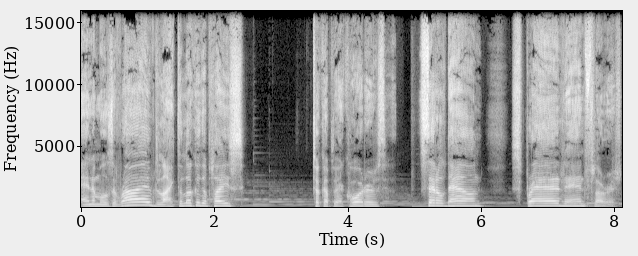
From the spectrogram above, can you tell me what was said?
Animals arrived, liked the look of the place, took up their quarters, settled down, spread and flourished.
